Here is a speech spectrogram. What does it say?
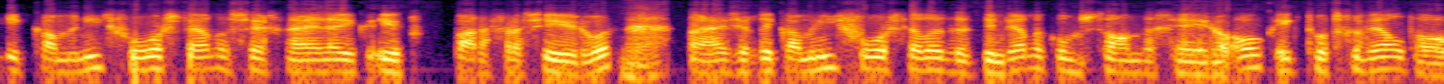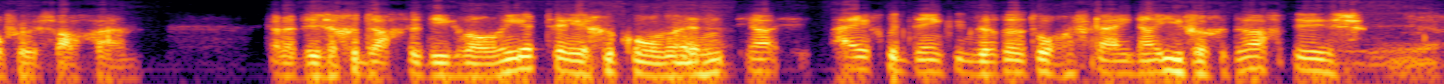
ik kan me niet voorstellen, zegt hij, nee, ik, ik parafraseer hoor, maar hij zegt, ik kan me niet voorstellen dat in welke omstandigheden ook ik tot geweld over zou gaan. Ja, dat is een gedachte die ik wel weer tegenkom. En ja, eigenlijk denk ik dat dat toch een vrij naïeve gedachte is. Ja,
